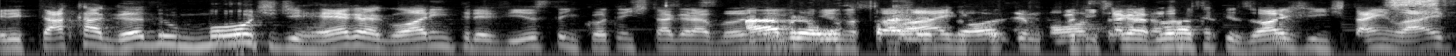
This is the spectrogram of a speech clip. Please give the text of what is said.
Ele tá cagando um monte de regra agora em entrevista, enquanto a gente tá gravando Abra o nossa live. e Enquanto a gente tá mostra. gravando nosso episódio, a gente tá em live.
